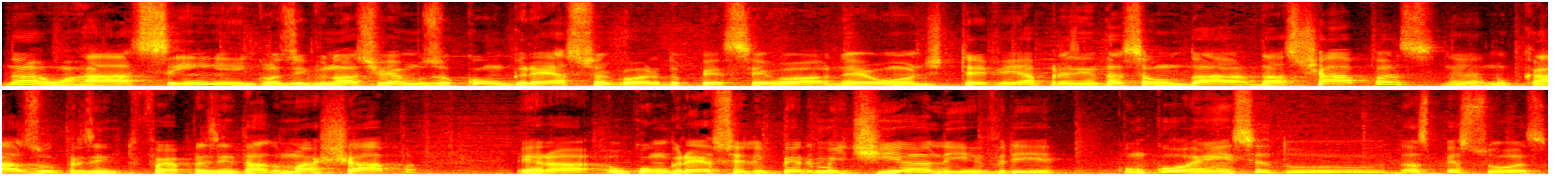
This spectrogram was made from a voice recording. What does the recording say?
Não, ah, sim. Inclusive, nós tivemos o congresso agora do PCO, né, onde teve a apresentação da, das chapas. Né, no caso, foi apresentada uma chapa. Era, o congresso ele permitia a livre concorrência do, das pessoas.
